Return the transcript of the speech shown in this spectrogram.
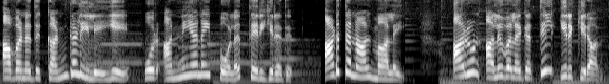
அவனது கண்களிலேயே ஓர் அந்நியனைப் போல தெரிகிறது. அடுத்த நாள் மாலை அருண் அலுவலகத்தில் இருக்கிறான்.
